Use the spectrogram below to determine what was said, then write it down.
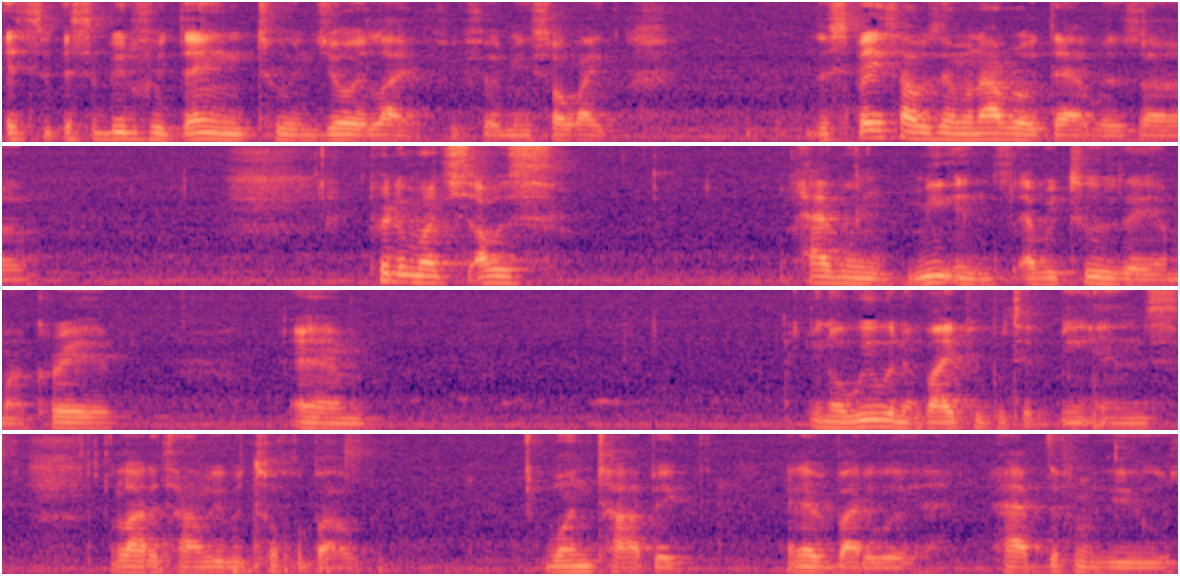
it's it's a beautiful thing to enjoy life. You feel me? So like the space I was in when I wrote that was uh, pretty much I was having meetings every Tuesday at my crib, and you know we would invite people to the meetings. A lot of times we would talk about one topic, and everybody would have different views,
